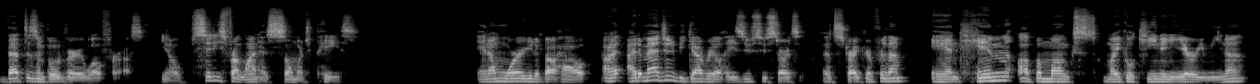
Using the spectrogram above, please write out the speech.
that doesn't bode very well for us. You know, City's front line has so much pace. And I'm worried about how I, would imagine it'd be Gabriel Jesus who starts at striker for them. And him up amongst Michael Keane and Yerry Mina,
